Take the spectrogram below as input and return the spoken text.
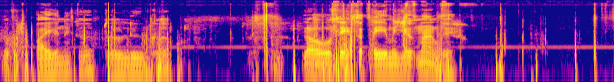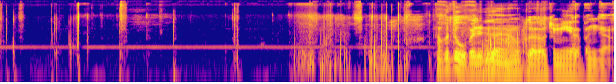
เราก็จะไปกันนะครับแต่เราลืมครับ เราเสกสเปรย์มาเยอะมากเลย เราก็ดูไปเรื่อยๆนะเผื่อเราจะมีอะไรบางอย่าง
